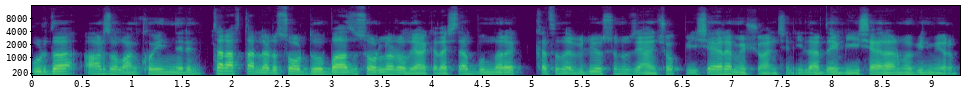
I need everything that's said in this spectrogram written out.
Burada arz olan coinlerin taraftarlara sorduğu bazı sorular oluyor arkadaşlar. Bunlara katılabiliyorsunuz. Yani çok bir işe yaramıyor şu an için. İleride bir işe yarar mı bilmiyorum.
